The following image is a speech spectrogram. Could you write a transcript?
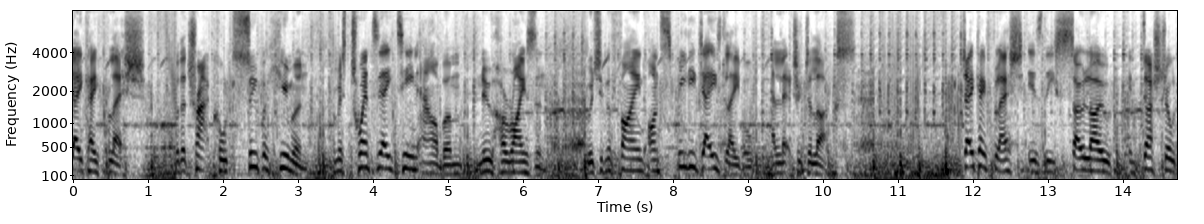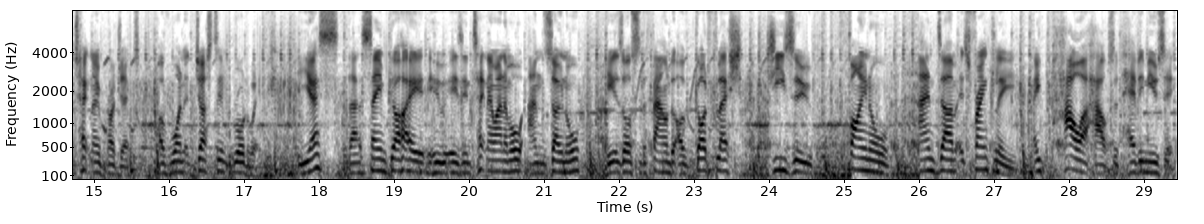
JK Flesh with a track called Superhuman from his 2018 album New Horizon, which you can find on Speedy J's label Electric Deluxe. JK Flesh is the solo industrial techno project of one Justin Broadrick. Yes, that same guy who is in Techno Animal and Zonal. He is also the founder of Godflesh, Jesu, Final, and um, it's frankly a powerhouse of heavy music.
